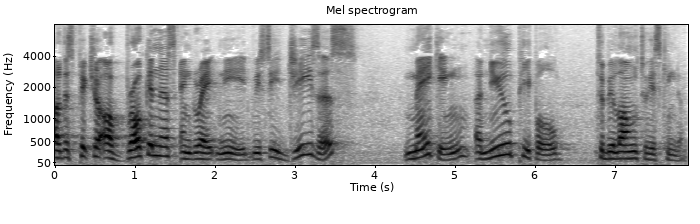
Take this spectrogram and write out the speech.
out of this picture of brokenness and great need, we see Jesus making a new people to belong to his kingdom.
